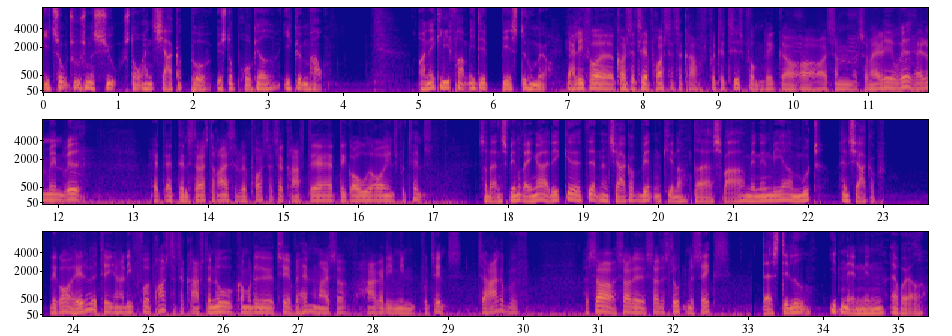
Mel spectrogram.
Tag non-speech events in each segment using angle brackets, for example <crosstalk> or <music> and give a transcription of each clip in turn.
I 2007 står Hans Jakob på Østerbrogade i København. Og han er ikke lige frem i det bedste humør. Jeg har lige fået konstateret prostatakræft på det tidspunkt, ikke? Og, og, og som, som alle jo ved, alle mænd ved, at, at den største rejsel ved prostatakræft, det er, at det går ud over ens potens. Så da hans ven ringer, er det ikke øh, den Hans Jakob vennen kender, der er svarer, men en mere mut Hans Jakob. Det går helvede til. Jeg har lige fået prostatakræft, og nu kommer det til at behandle mig, så hakker de min potens til hakkebøf. Og så, så, er det, så er det slut med sex. Der er stillet i den anden ende af røret.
